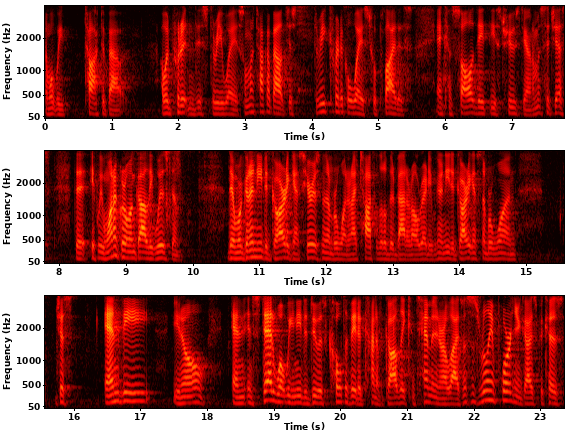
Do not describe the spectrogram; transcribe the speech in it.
and what we talked about, I would put it in these three ways. So I'm going to talk about just three critical ways to apply this and consolidate these truths down. I'm going to suggest that if we want to grow in godly wisdom, then we're going to need to guard against. Here's the number one, and I talked a little bit about it already. We're going to need to guard against number one, just envy, you know, and instead, what we need to do is cultivate a kind of godly contentment in our lives. This is really important, you guys, because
